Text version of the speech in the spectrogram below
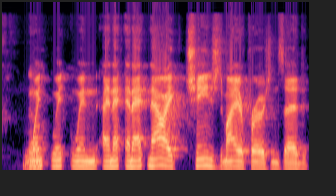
No. when when when and I, and I, now I changed my approach and said,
